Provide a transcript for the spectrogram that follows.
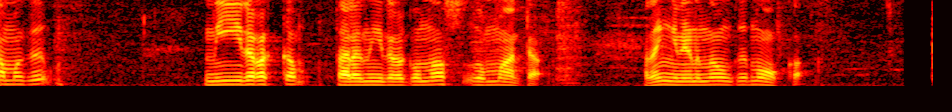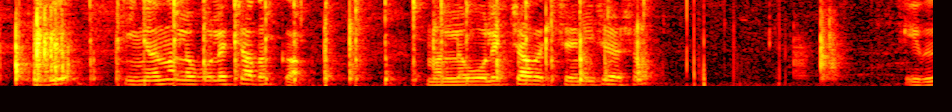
നമുക്ക് നീരിറക്കം തലനീരിറക്കം എന്ന അസുഖം മാറ്റാം. അതെങ്ങനെയാണെന്ന് നമുക്ക് നോക്കാം. ഇങ്ങനെ നല്ലപോലെ ചതക്കുക നല്ലപോലെ ചതച്ചതിന് ശേഷം ഇത്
